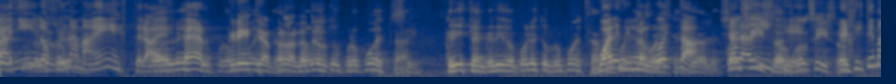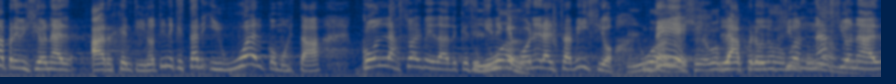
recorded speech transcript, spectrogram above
albañil lo o que tengo una maestra, ¿Cuál es tu expert. propuesta? Cristian, perdón, lo ¿Cuál tengo- es tu propuesta? Cristian, querido, ¿cuál es tu propuesta? ¿Cuál es mi propuesta? Ya la dije. conciso. El sistema previsional argentino tiene que estar igual como está, con la salvedad que se tiene que poner al servicio Igual, de o sea, vos la producción nacional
